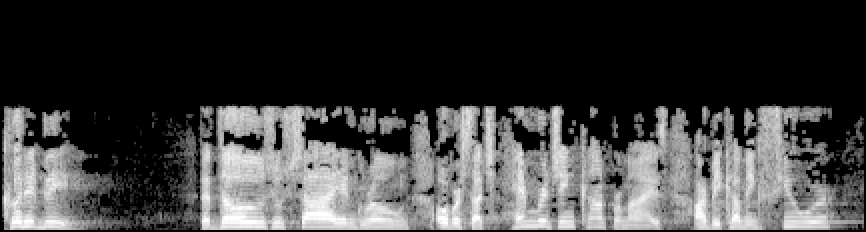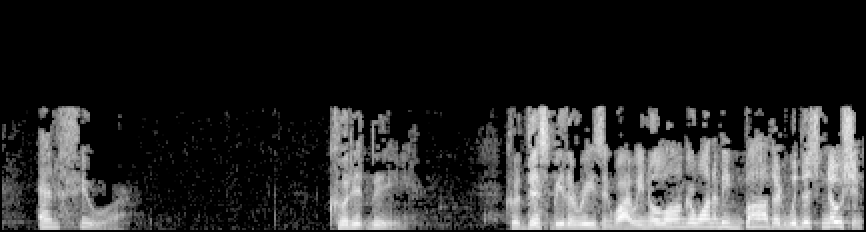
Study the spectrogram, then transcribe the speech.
Could it be that those who sigh and groan over such hemorrhaging compromise are becoming fewer and fewer? Could it be could this be the reason why we no longer want to be bothered with this notion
